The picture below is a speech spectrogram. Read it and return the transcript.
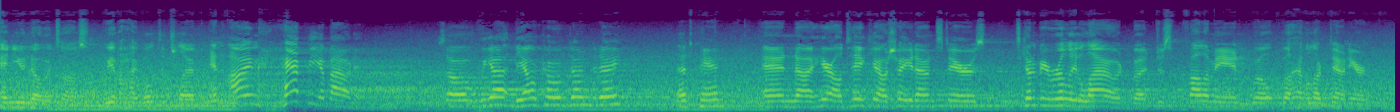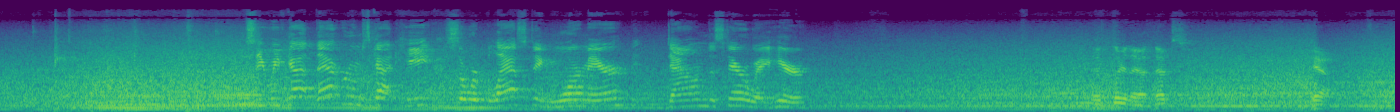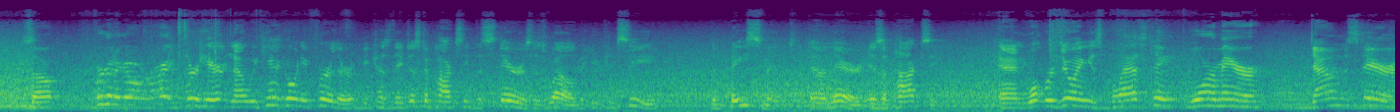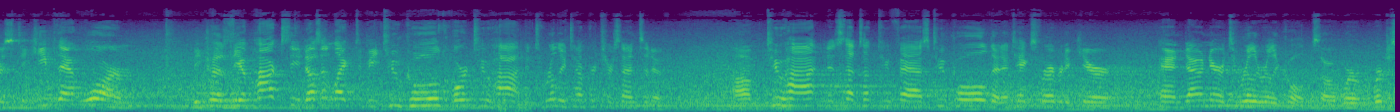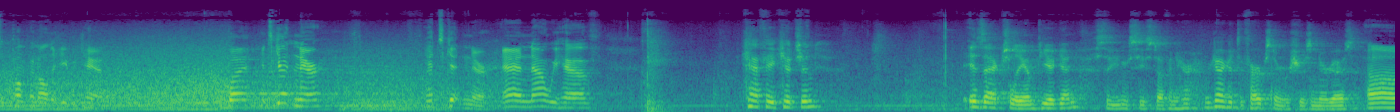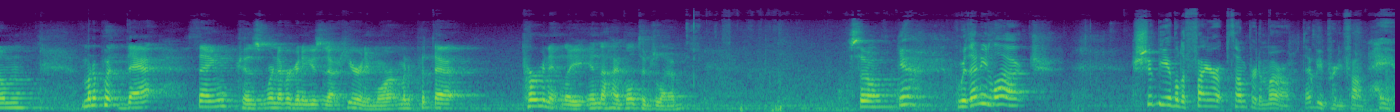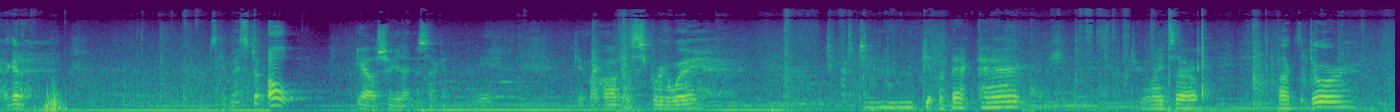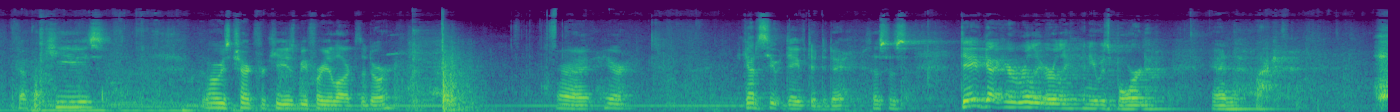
and you know it's awesome. We have a high voltage lab, and I'm happy about it. So we got the alcove done today. That's Pan. And uh, here, I'll take you, I'll show you downstairs. It's gonna be really loud, but just follow me and we'll, we'll have a look down here. See, we've got, that room's got heat, so we're blasting warm air down the stairway here. And look at that, that's, yeah. So, we're gonna go right through here. Now, we can't go any further because they just epoxied the stairs as well, but you can see the basement down there is epoxy. And what we're doing is blasting warm air down the stairs to keep that warm because the epoxy doesn't like to be too cold or too hot. It's really temperature sensitive. Um, too hot and it sets up too fast, too cold and it takes forever to cure. And down there it's really, really cold. So we're, we're just pumping all the heat we can. But it's getting there. It's getting there. And now we have cafe kitchen is actually empty again, so you can see stuff in here. We gotta get the fire extinguishers in there, guys. Um, I'm gonna put that thing, because we're never gonna use it out here anymore, I'm gonna put that permanently in the high voltage lab. So, yeah, with any luck, should be able to fire up Thumper tomorrow. That'd be pretty fun. Hey, I gotta, let's get my stuff, oh! Yeah, I'll show you that in a second. Let me get my office squared away. Get my backpack. Turn lights out. Lock the door. Got my keys. Always check for keys before you lock the door. Alright, here. You gotta see what Dave did today. This is Dave got here really early and he was bored. And look.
